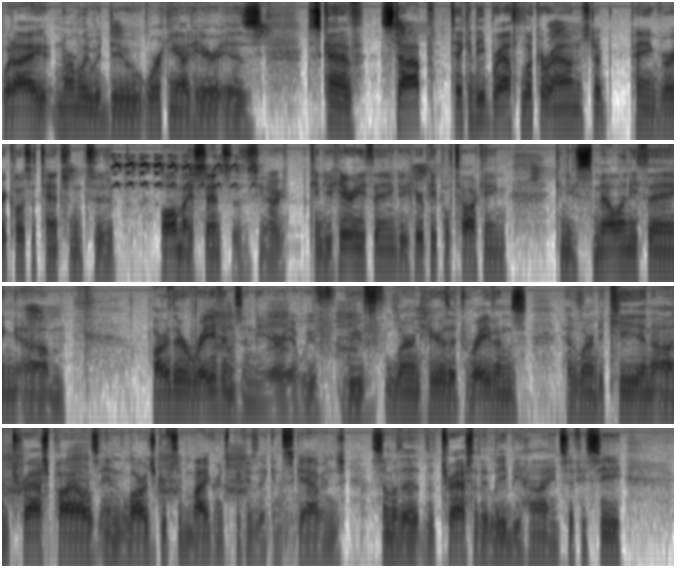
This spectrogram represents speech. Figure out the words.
What I normally would do working out here is just kind of stop, take a deep breath, look around and start paying very close attention to all my senses. You know, can you hear anything? Do you hear people talking? Can you smell anything? Um, are there ravens in the area? We've, we've learned here that ravens have learned to key in on trash piles and large groups of migrants because they can scavenge some of the, the trash that they leave behind. So if you see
